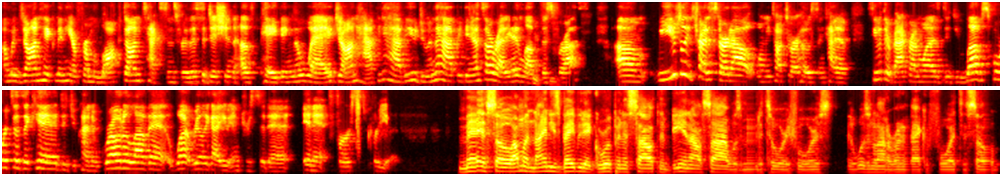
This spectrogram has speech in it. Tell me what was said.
I'm with John Hickman here from Locked On Texans for this edition of Paving the Way. John, happy to have you doing the happy dance already. I love this for us. Um, we usually try to start out when we talk to our hosts and kind of see what their background was. Did you love sports as a kid? Did you kind of grow to love it? What really got you interested in, in it first for you? Man, so I'm a 90s baby that grew up in the South, and being outside was mandatory for us. There wasn't a lot of running back and forth. And so,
